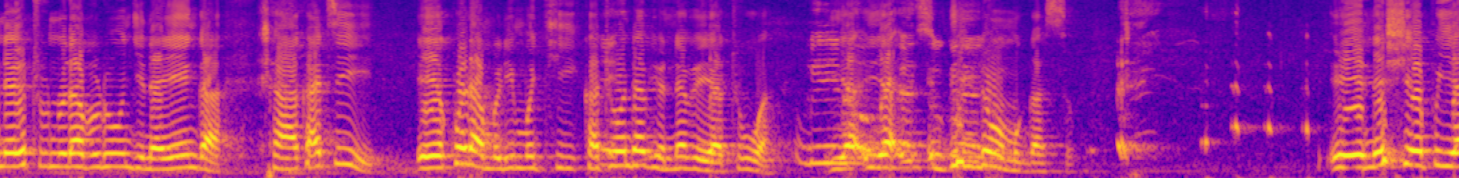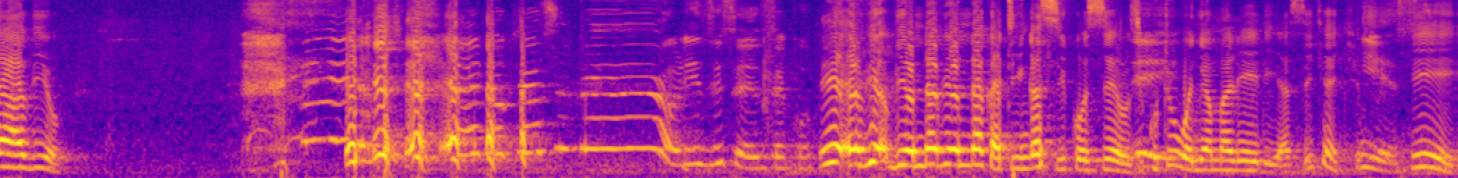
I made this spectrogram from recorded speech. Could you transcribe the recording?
netunula bulungi naye nga kaakati ekola mulimu ki? Katonda byonna bye yatuwa. Birina omugaso Eh, ne sheepu yabyo Spe olinzisenseko Eh, ebyo byonna byonna kati nga sikoseos Eh. kutuwonya malaria si kyekyo. Eh,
